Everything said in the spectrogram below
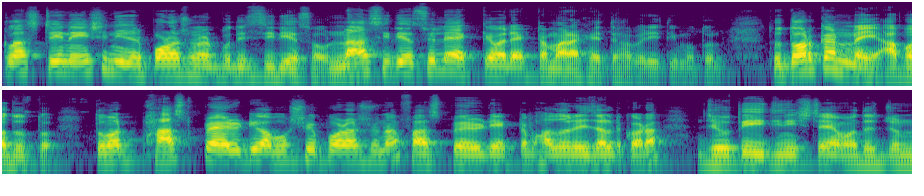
ক্লাস টেনে এসে নিজের পড়াশোনার প্রতি সিরিয়াস হও। না সিরিয়াস হলে একেবারে একটা মারা খাইতে হবে রীতিমতন। তো দরকার নাই, আপাতত। তোমার ফার্স্ট প্রায়োরিটি অবশ্যই পড়াশোনা ফার্স্ট প্রায়োরিটি একটা ভালো রেজাল্ট করা। যেহেতু এই জিনিসটাই আমাদের জন্য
